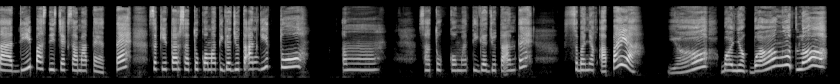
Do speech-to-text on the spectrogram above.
Tadi pas dicek sama Teteh, sekitar 1,3 jutaan gitu. Hmm, 1,3 jutaan teh sebanyak apa ya? Ya, banyak banget lah.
